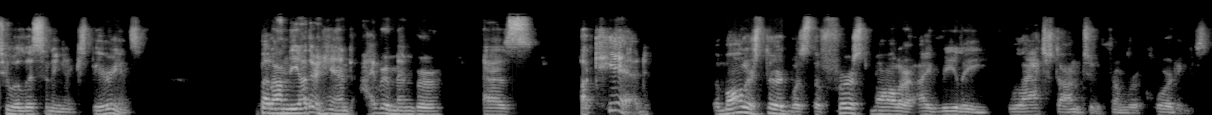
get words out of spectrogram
to a listening experience. But on the other hand, I remember as a kid, the Mahler's Third was the first Mahler I really latched onto from recordings.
